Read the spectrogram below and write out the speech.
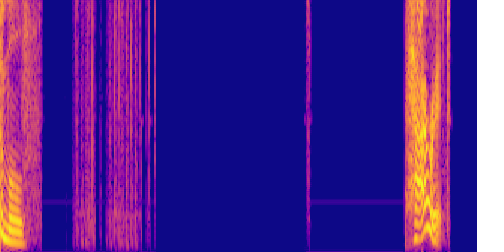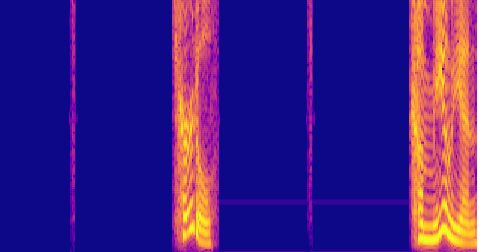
animals. Parrot. Turtle. Chameleon.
